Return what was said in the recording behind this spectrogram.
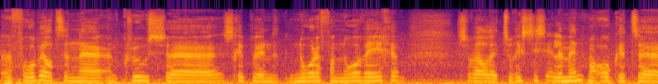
Een voorbeeld, een, een cruise-schip in het noorden van Noorwegen... Zowel het toeristische element, maar ook het, uh,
